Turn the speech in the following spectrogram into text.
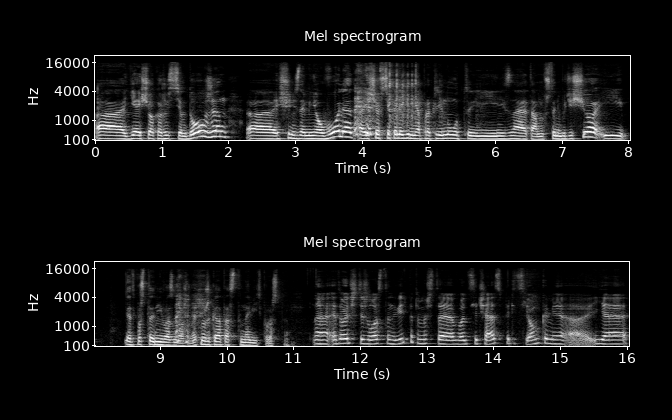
а, я еще окажусь всем должен, а, еще, не знаю, меня уволят, а еще все коллеги меня проклянут и, не знаю, там что-нибудь еще, и это просто невозможно. Это нужно когда-то остановить просто. А, это очень тяжело остановить, потому что вот сейчас перед съемками а, я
